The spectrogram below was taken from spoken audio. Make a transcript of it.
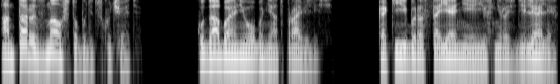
Антары знал, что будет скучать. Куда бы они оба ни отправились, какие бы расстояния их ни разделяли,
